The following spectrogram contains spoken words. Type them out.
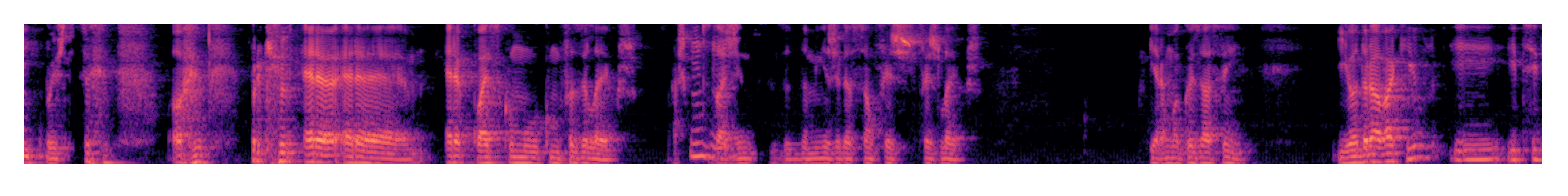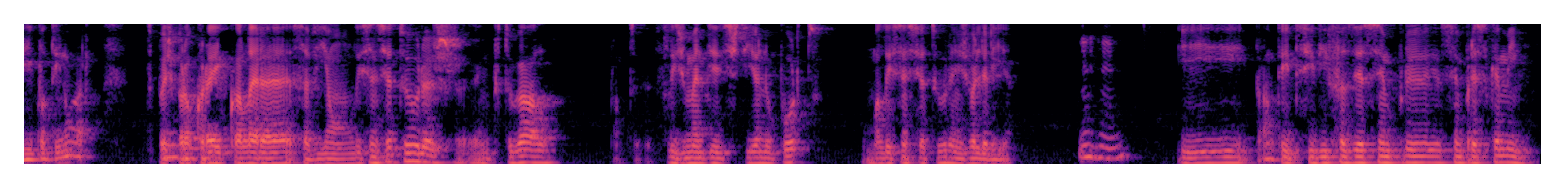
E depois de- porque era, era, era quase como, como fazer legos. Acho que toda a Uhum. gente da minha geração fez, fez legos. E era uma coisa assim. E eu adorava aquilo e, e decidi continuar. Depois Uhum. procurei qual era, se haviam licenciaturas em Portugal. Pronto, felizmente existia no Porto uma licenciatura em joalharia. Uhum. E pronto, e decidi fazer sempre, sempre esse caminho.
